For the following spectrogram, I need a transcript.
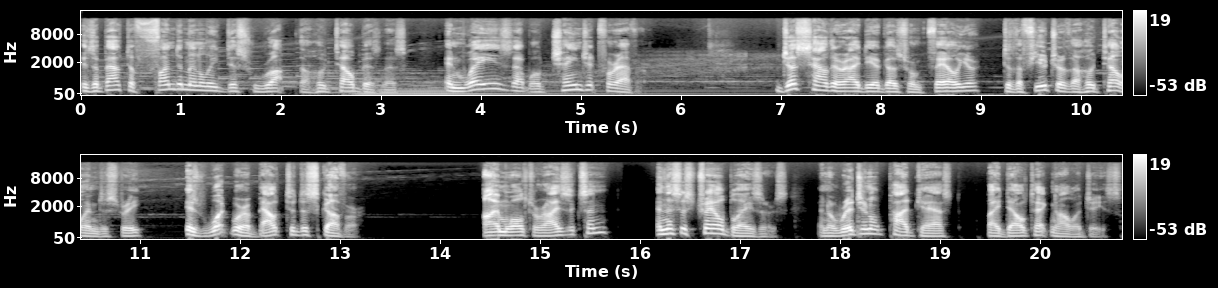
is about to fundamentally disrupt the hotel business in ways that will change it forever. Just how their idea goes from failure to the future of the hotel industry is what we're about to discover. I'm Walter Isaacson, and this is Trailblazers, an original podcast by Dell Technologies.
